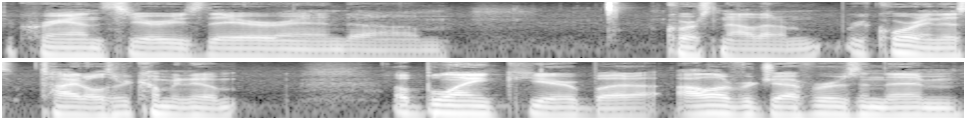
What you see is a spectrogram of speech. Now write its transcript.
the crayon series there, and um, of course, now that I'm recording this, titles are coming to a blank here, but Oliver Jeffers, and then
